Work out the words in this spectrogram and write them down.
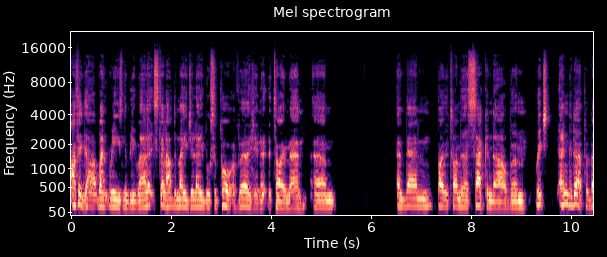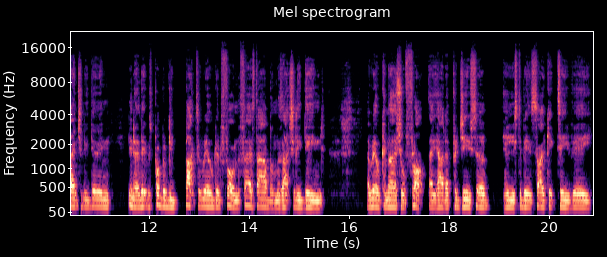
I think that went reasonably well. It still had the major label support of Virgin at the time then. Um, and then by the time of their second album, which ended up eventually doing, you know, it was probably back to real good form. The first album was actually deemed a real commercial flop. They had a producer who used to be in Psychic TV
